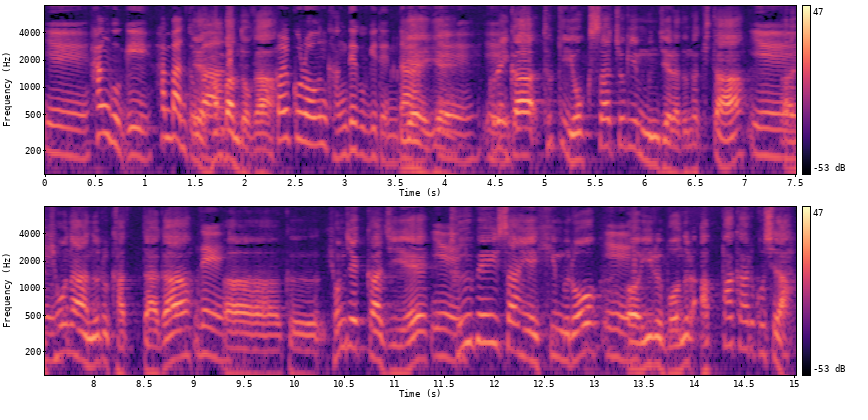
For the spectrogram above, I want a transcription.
예, 한국이 한반도가, 예, 한반도가 껄끄러운 강대국이 된다. 예, 예. 예, 예. 그러니까 특히 역사적인 문제라든가 기타 예. 어, 현안으로 갔다가 네. 어, 그 현재까지의 예. 두배 이상의 힘으로 어, 일본을 압박할 것이다.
